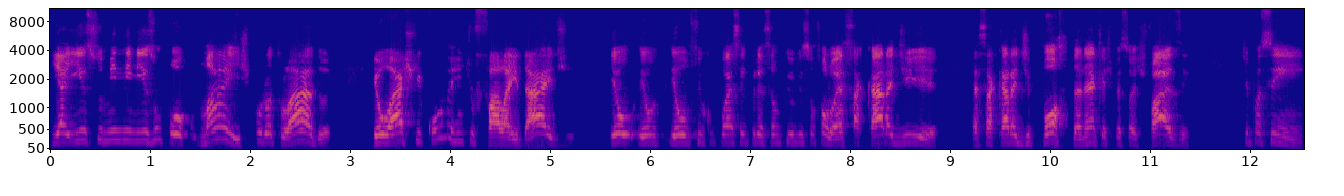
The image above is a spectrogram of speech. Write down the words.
E aí isso minimiza um pouco. Mas, por outro lado, eu acho que quando a gente fala a idade, eu, eu, eu fico com essa impressão que o Wilson falou, essa cara de essa cara de porta, né, que as pessoas fazem. Tipo assim,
